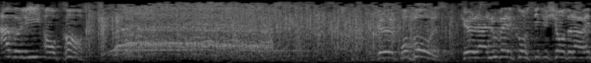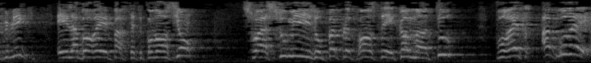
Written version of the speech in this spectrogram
abolie en France. Je propose que la nouvelle constitution de la République, élaborée par cette convention, soit soumise au peuple français comme un tout pour être approuvée.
